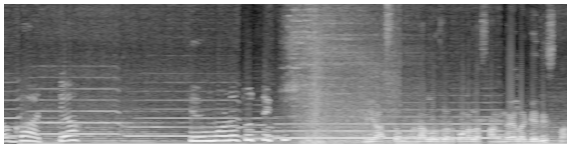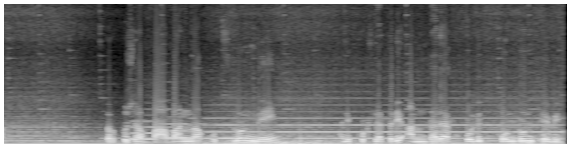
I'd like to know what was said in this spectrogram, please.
अगं आत्या ते म्हणत होते की मी असं म्हणालो जर कोणाला सांगायला गेलीस ना तर तुझ्या बाबांना उचलून ने आणि कुठल्या तरी अंधाऱ्या खोलीत कोंडून ठेवीन.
